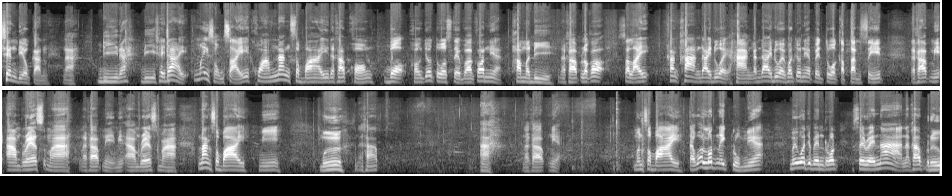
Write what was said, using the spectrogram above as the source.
เช่นเดียวกันนะ ดีนะ ดีใช้ได้ไม่สงสัยความนั่งสบายนะครับของเบาะของเจ้าตัว Step Wagon เนี่ยทำมาดีนะครับ แล้วก็สไลด์ข้างๆได้ด้วยห่างกันได้ด้วย เพราะเจ้าเนี่ยเป็นตัวกับตันซีทนะครับมีอาร์มเรสมานะครับนี่มีอาร์มเรสมานั่งสบายมีมือนะครับอะนะครับเนี่ยมันสบายแต่ว่ารถในกลุ่มนี้ไม่ว่าจะเป็นรถเซเรน่านะครับหรือ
